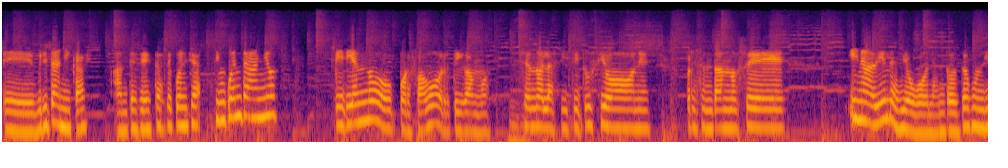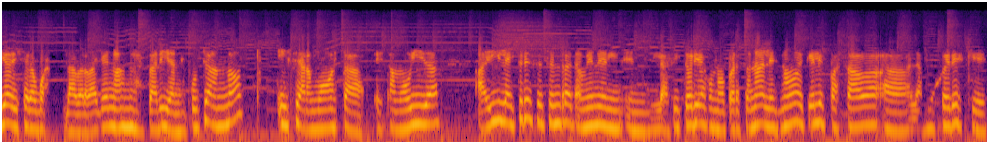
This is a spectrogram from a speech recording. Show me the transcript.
eh, británicas, antes de esta secuencia, 50 años pidiendo por favor, digamos, yendo a las instituciones, presentándose, y nadie les dio bola. Entonces un día dijeron, bueno, la verdad que no nos estarían escuchando y se armó esta, esta movida. Ahí la historia se centra también en, las historias como personales, ¿no? De qué les pasaba a las mujeres que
